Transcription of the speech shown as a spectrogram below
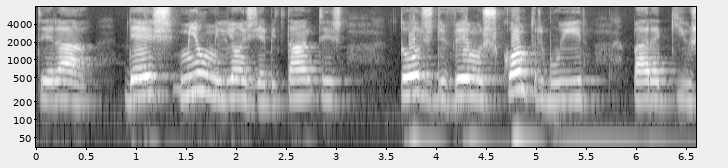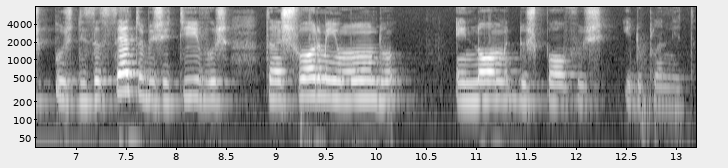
terá 10 mil milhões de habitantes, todos devemos contribuir para que os, os 17 objetivos transformem o mundo em nome dos povos e do planeta.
